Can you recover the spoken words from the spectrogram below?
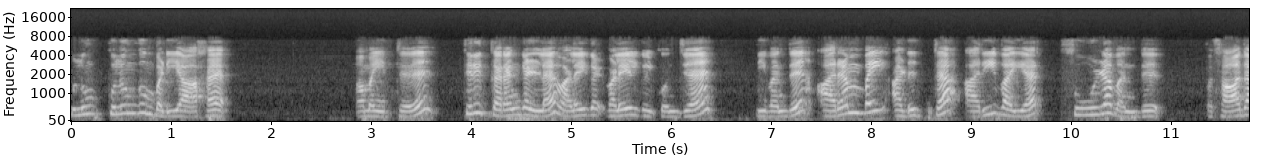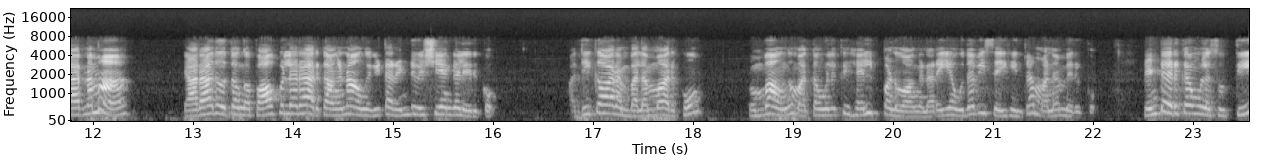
குலுங் குலுங்கும்படியாக அமைத்து திருக்கரங்கள்ல வளைகள் வளையல்கள் கொஞ்ச நீ வந்து அரம்பை அடுத்த அறிவயர் சூழ வந்து. இப்ப சாதாரணமா யாராவது ஒருத்தவங்க பாப்புலரா இருக்காங்கன்னா அவங்க கிட்ட ரெண்டு விஷயங்கள் இருக்கும். அதிகாரம் பலமா இருக்கும். ரொம்ப அவங்க மத்தவங்களுக்கு ஹெல்ப் பண்ணுவாங்க. நிறைய உதவி செய்கின்ற மனம் இருக்கும். ரெண்டு இருக்கவங்கள சுத்தி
